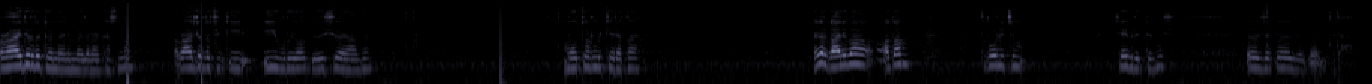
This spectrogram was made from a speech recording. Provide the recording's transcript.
Ryder da gönderin beyler arkasından. Ryder da çünkü iyi, iyi vuruyor, dövüşüyor yani. Motorlu kerata. Neler galiba adam troll için şey biriktirmiş. Ölecek, ölecek, ölecek abi.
